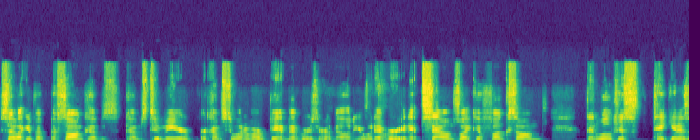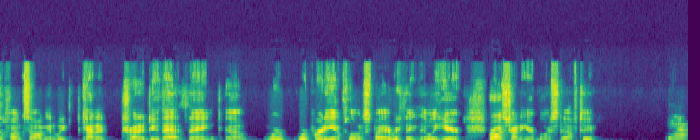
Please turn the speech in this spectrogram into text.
So like if a, a, song comes comes to me or or comes to one of our band members or a melody or whatever, and it sounds like a funk song, then we'll just take it as a funk song and we kind of try to do that thing. Um, we're we're pretty influenced by everything that we hear. We're always trying to hear more stuff too. Yeah,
